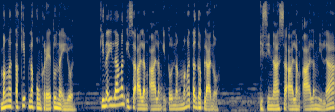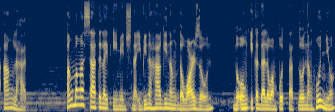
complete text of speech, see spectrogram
mga takip na konkreto na iyon. Kinailangan isaalang-alang ito ng mga tagaplano. Isinasaalang-alang nila ang lahat. Ang mga satellite image na ibinahagi ng The War Zone noong ika-23 ng Hunyo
